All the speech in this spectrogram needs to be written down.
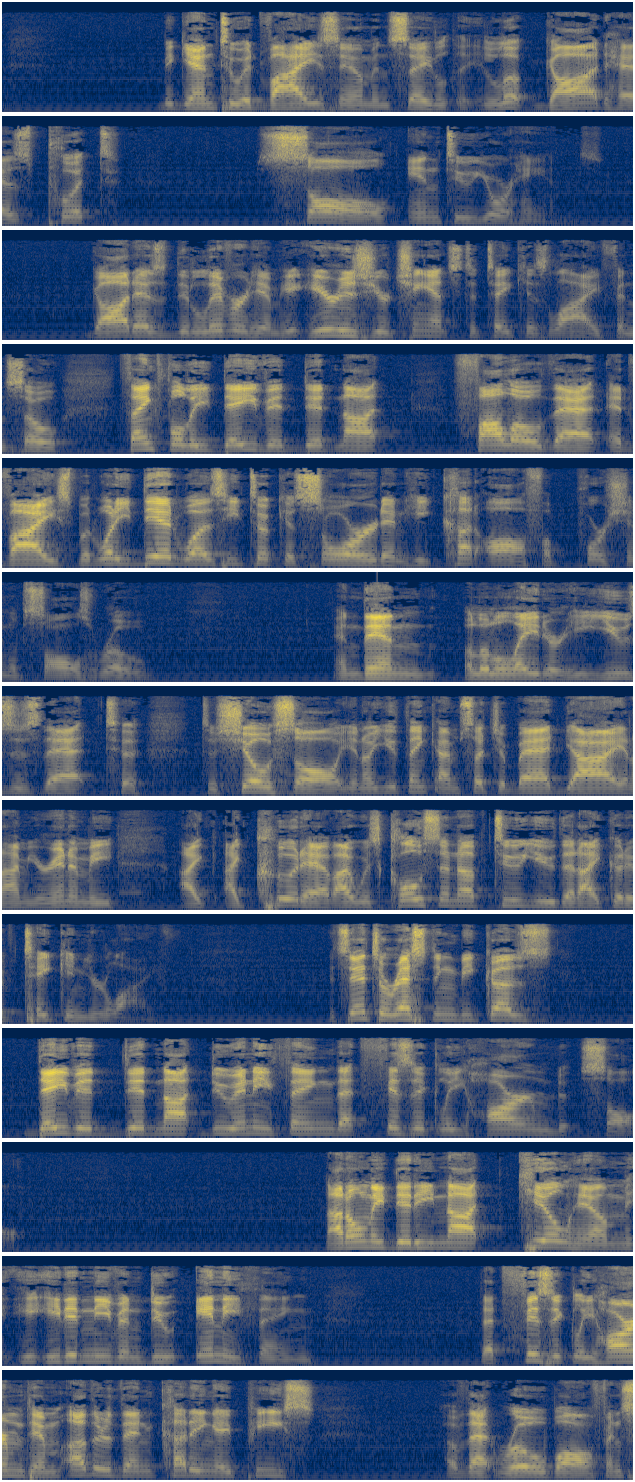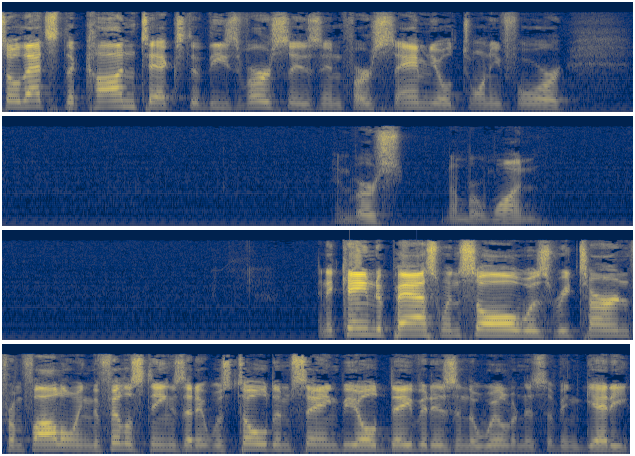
began to advise him and say, Look, God has put Saul into your hands. God has delivered him. Here is your chance to take his life. And so, thankfully, David did not follow that advice, but what he did was he took his sword and he cut off a portion of Saul's robe. And then a little later, he uses that to to show Saul, you know, you think I'm such a bad guy and I'm your enemy. I, I could have, I was close enough to you that I could have taken your life. It's interesting because David did not do anything that physically harmed Saul. Not only did he not kill him, he, he didn't even do anything that physically harmed him other than cutting a piece of that robe off. And so that's the context of these verses in 1 Samuel 24 in verse number 1. And it came to pass when Saul was returned from following the Philistines that it was told him, saying, Behold, David is in the wilderness of Engedi.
